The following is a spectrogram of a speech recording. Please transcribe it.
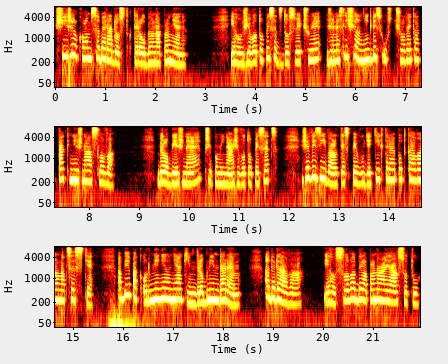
šířil kolem sebe radost, kterou byl naplněn. Jeho životopisec dosvědčuje, že neslyšel nikdy z úst člověka tak něžná slova. Bylo běžné, připomíná životopisec, že vyzýval ke zpěvu děti, které potkával na cestě, aby je pak odměnil nějakým drobným darem a dodává, jeho slova byla plná jásotu,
